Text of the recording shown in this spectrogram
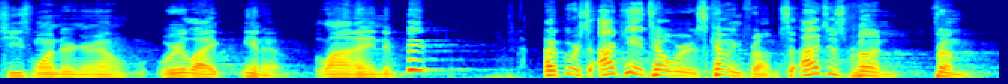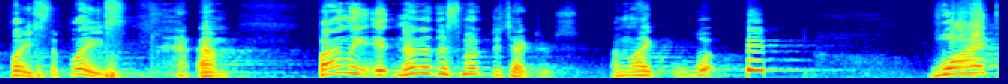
She's wandering around. We're like, you know, blind and beep. Of course, I can't tell where it's coming from, so I just run from place to place. Um, finally, it, none of the smoke detectors. I'm like, what? Beep. What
